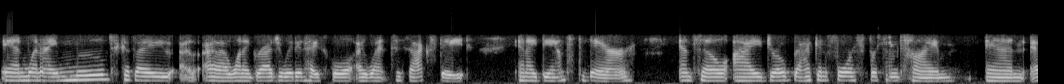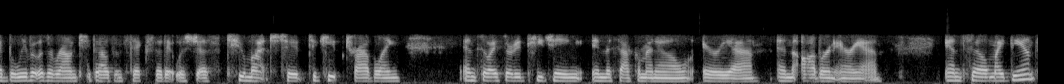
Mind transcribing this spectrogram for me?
And when I moved, because I uh, when I graduated high school, I went to Sac State and I danced there. And so I drove back and forth for some time, and I believe it was around 2006 that it was just too much to to keep traveling. And so I started teaching in the Sacramento area and the Auburn area. And so my dance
